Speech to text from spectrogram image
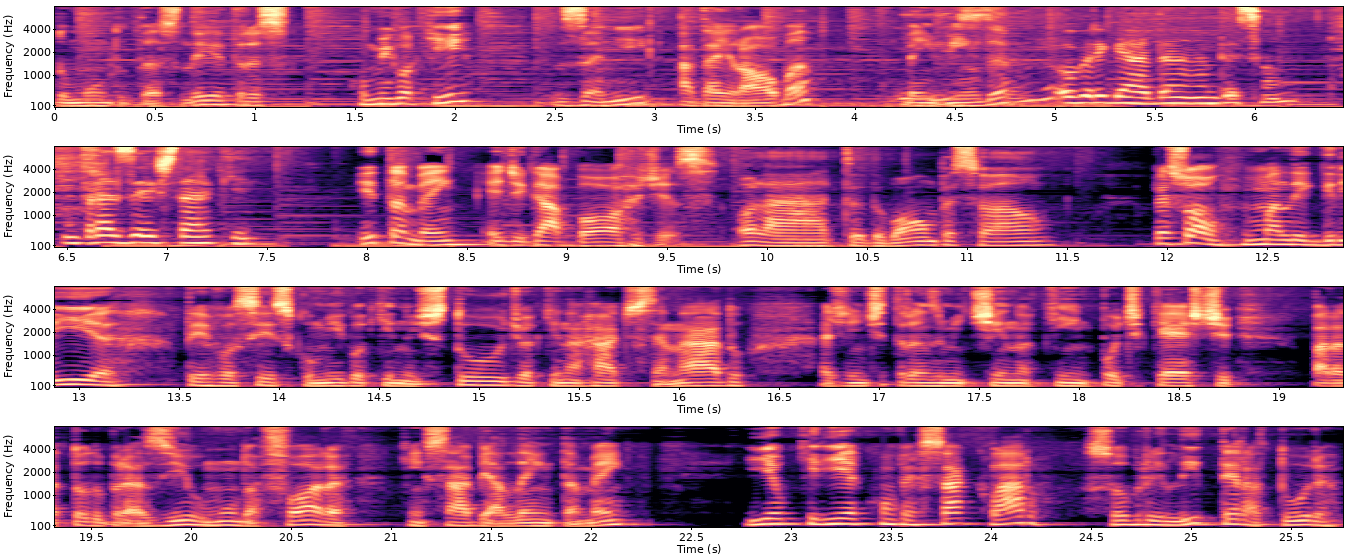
do mundo das letras. Comigo aqui, Zani Adairalba. Bem-vinda. Obrigada, Anderson. Um prazer estar aqui. E também Edgar Borges. Olá, tudo bom, pessoal? Pessoal, uma alegria ter vocês comigo aqui no estúdio, aqui na Rádio Senado, a gente transmitindo aqui em podcast para todo o Brasil, mundo afora, quem sabe além também. E eu queria conversar, claro, sobre literatura.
